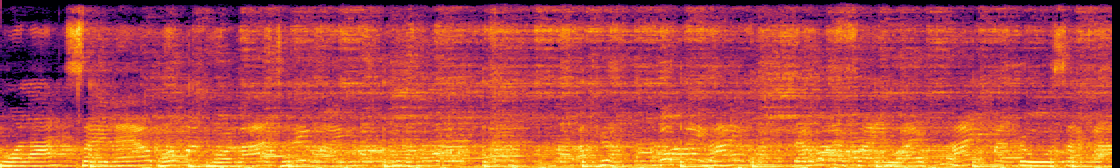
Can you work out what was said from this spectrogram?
หัวล้านใส่แล้วเพราะมันหัวล้านใช่ไหมก็ไม่ให้ แต่ว่าใส่ไว้ให้มันดูสกา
